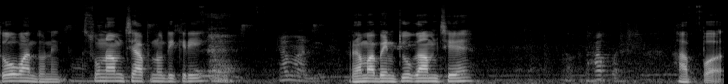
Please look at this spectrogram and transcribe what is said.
તો વાંધો નહીં. શું નામ છે આપનું દીકરી? રમાબેન. કયું ગામ છે? હાપર.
